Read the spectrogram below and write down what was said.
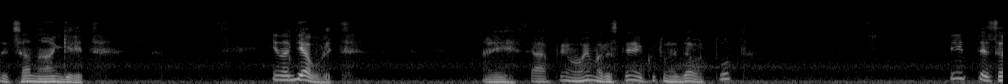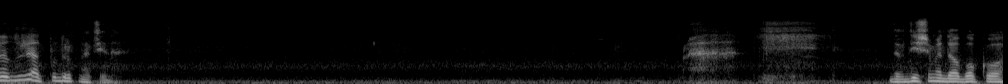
деца на ангелите и на дяволите. Нали, сега, примерно, има растения, които не дават плод и те се разложават по друг начин. Да вдишаме дълбоко.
